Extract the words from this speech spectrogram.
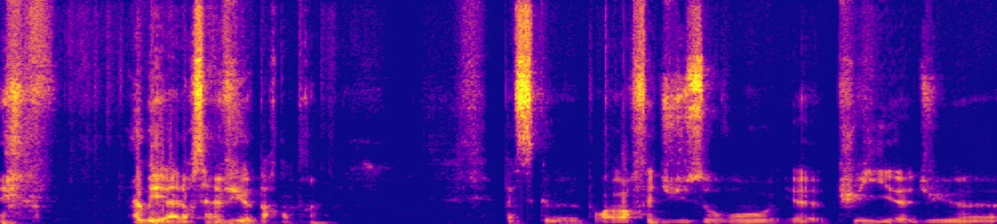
ah oui, alors c'est un vieux par contre. Hein. Parce que pour avoir fait du Zorro, euh, puis euh, du euh,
